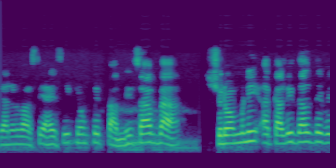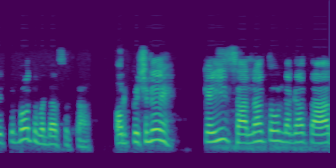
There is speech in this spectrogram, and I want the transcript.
ਜਾਣਨ ਵਾਸਤੇ ਆਏ ਸੀ, ਕਿਉਂਕਿ ਧਾਮੀ ਸਾਹਿਬ ਦਾ ਸ਼੍ਰੋਮਣੀ ਅਕਾਲੀ ਦਲ ਦੇ ਵਿੱਚ ਬਹੁਤ ਵੱਡਾ ਸੱਤਾ। ਔਰ ਪਿਛਲੇ ਕਈ ਸਾਲਾਂ ਤੋਂ ਲਗਾਤਾਰ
